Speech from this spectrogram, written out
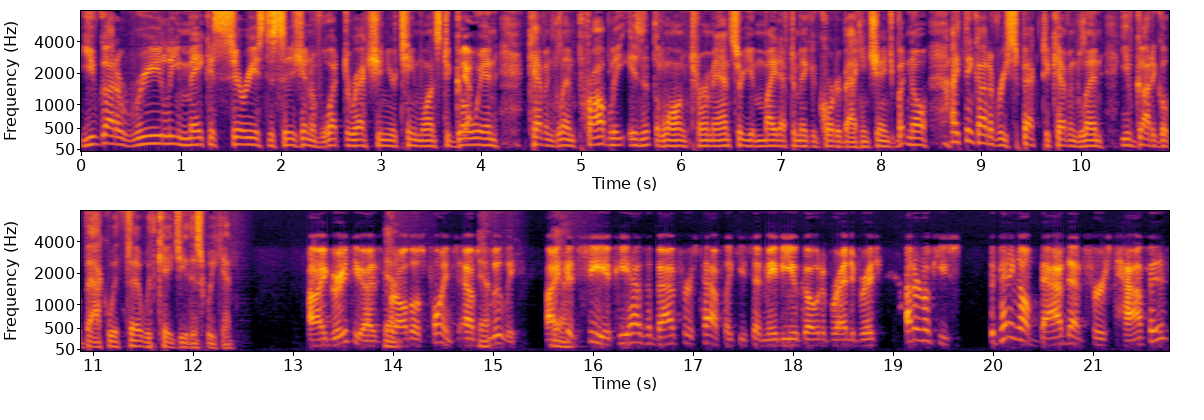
you've got to really make a serious decision of what direction your team wants to go in. Kevin Glenn probably isn't the long term answer. You might have to make a quarterbacking change. But no, I think out of respect to Kevin Glenn, you've got to go back with uh, with KG this weekend. I agree with you as Yeah. for all those points. Absolutely. I Yeah. could see if he has a bad first half, like you said, maybe you go to Brandon Bridge. I don't know if he's depending how bad that first half is.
